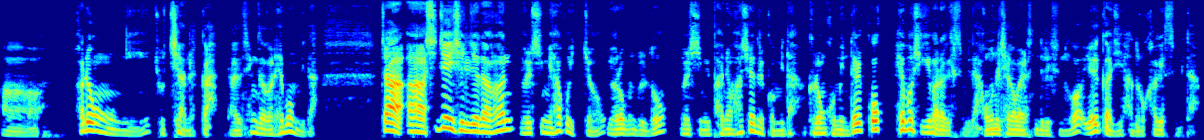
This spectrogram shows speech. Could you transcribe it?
어, 활용이 좋지 않을까라는 생각을 해봅니다. 자, 아, CJ 실제당은 열심히 하고 있죠. 여러분들도 열심히 반영하셔야 될 겁니다. 그런 고민들 꼭 해보시기 바라겠습니다. 오늘 제가 말씀드릴 수 있는 거 여기까지 하도록 하겠습니다.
